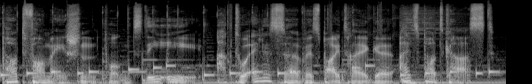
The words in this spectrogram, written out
Podformation.de Aktuelle Servicebeiträge als Podcast.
